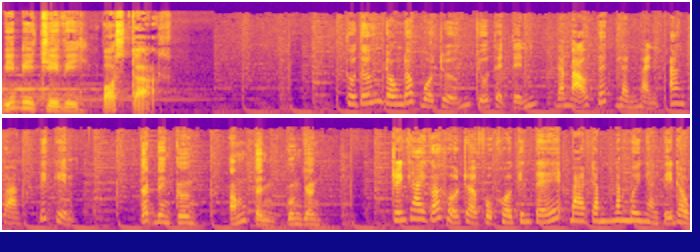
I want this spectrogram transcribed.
BBTV Postcard Thủ tướng Đôn đốc Bộ trưởng, Chủ tịch tỉnh đảm bảo Tết lành mạnh, an toàn, tiết kiệm. Tết Biên Cương, ấm tình quân dân. Triển khai gói hỗ trợ phục hồi kinh tế 350.000 tỷ đồng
